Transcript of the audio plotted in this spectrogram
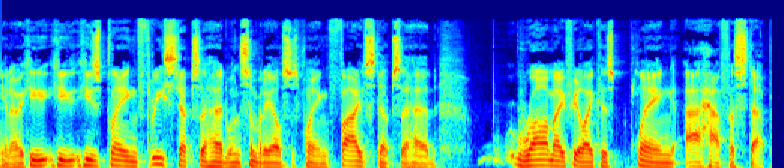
You know, he, he he's playing three steps ahead when somebody else is playing five steps ahead. Rom, I feel like, is playing a half a step,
